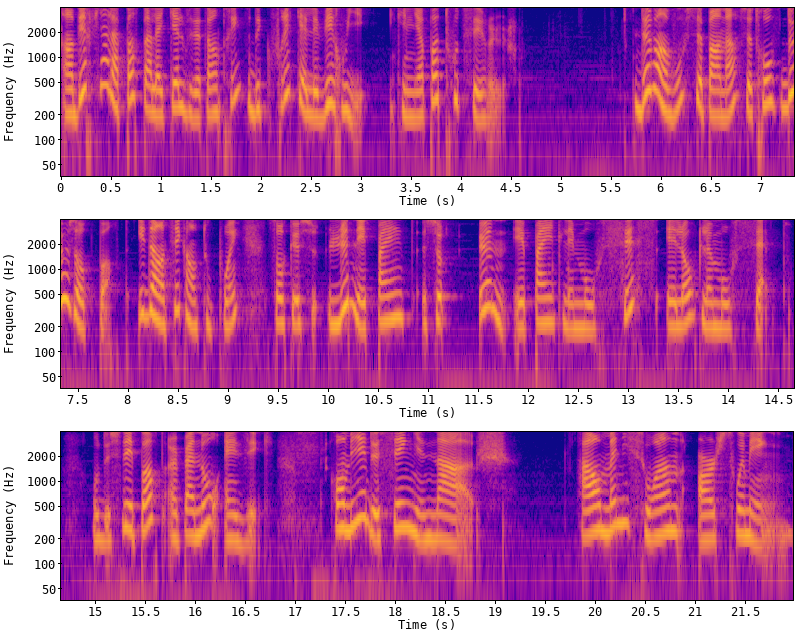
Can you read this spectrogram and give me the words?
En vérifiant la porte par laquelle vous êtes entré, vous découvrez qu'elle est verrouillée et qu'il n'y a pas trop de serrure. Devant vous, cependant, se trouvent deux autres portes, identiques en tout point, sauf que l'une est peinte, sur une est peinte les mots 6 et l'autre le mot 7. Au-dessus des portes, un panneau indique Combien de signes nagent How many swans are swimming?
